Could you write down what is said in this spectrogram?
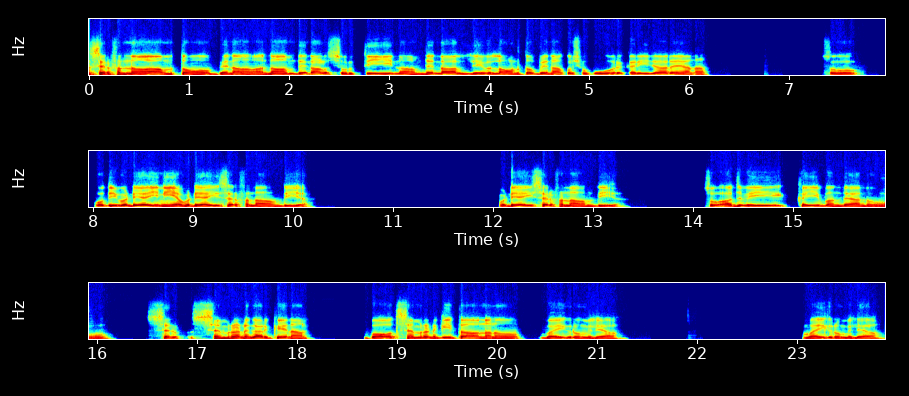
ਸਿਰਫ ਨਾਮ ਤੋਂ ਬਿਨਾ, ਨਾਮ ਦੇ ਨਾਲ ਸੁਰਤੀ, ਨਾਮ ਦੇ ਨਾਲ ਲਿਵ ਲਾਉਣ ਤੋਂ ਬਿਨਾ ਕੁਝ ਹੋਰ ਕਰੀ ਜਾ ਰਹੇ ਆ ਨਾ। ਸੋ ਉਹਦੀ ਵਡਿਆਈ ਨਹੀਂ ਹੈ ਵਡਿਆਈ ਸਿਰਫ ਨਾਮ ਦੀ ਆ। ਵਡਿਆਈ ਸਿਰਫ ਨਾਮ ਦੀ ਆ। ਸੋ ਅੱਜ ਵੀ ਕਈ ਬੰਦਿਆਂ ਨੂੰ ਸਿਰਫ ਸਿਮਰਨ ਕਰਕੇ ਨਾ ਬਹੁਤ ਸਿਮਰਨ ਕੀਤਾ, ਉਹਨਾਂ ਨੂੰ ਵਾਹਿਗੁਰੂ ਮਿਲਿਆ। ਵਾਹਿਗੁਰੂ ਮਿਲਿਆ,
